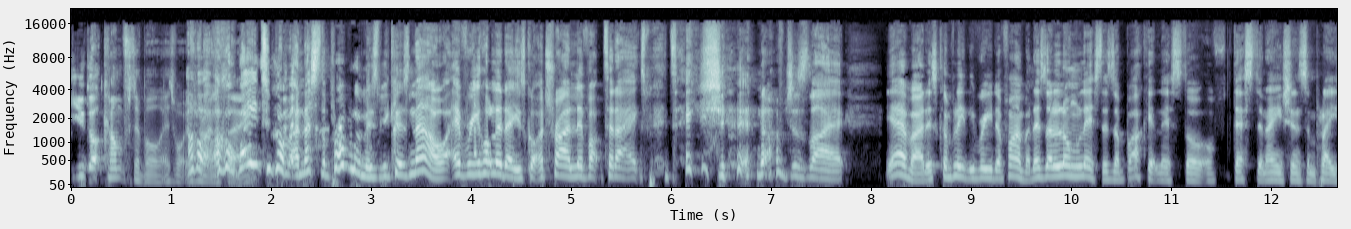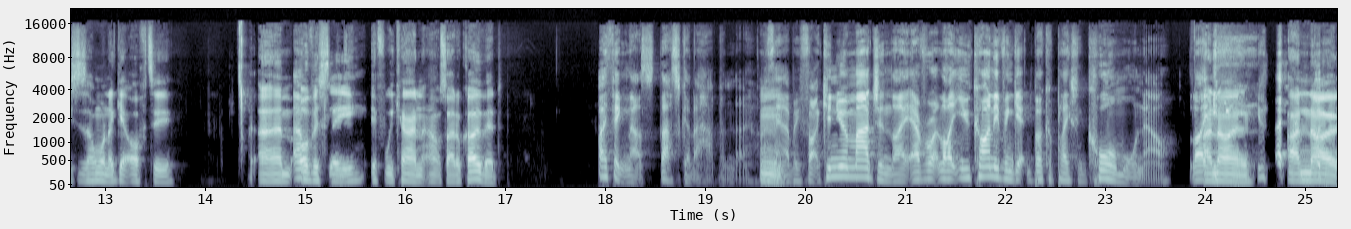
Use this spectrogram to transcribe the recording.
you got comfortable, is what I got, I got to way too confident. And that's the problem is because now every holiday's got to try and live up to that expectation. I'm just like, yeah, man, it's completely redefined. But there's a long list. There's a bucket list of, of destinations and places I want to get off to. Um, Um, obviously, if we can, outside of COVID. I think that's that's gonna happen though. I Mm. think that'd be fine. Can you imagine like everyone like you can't even get book a place in Cornwall now? Like I know, I know.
